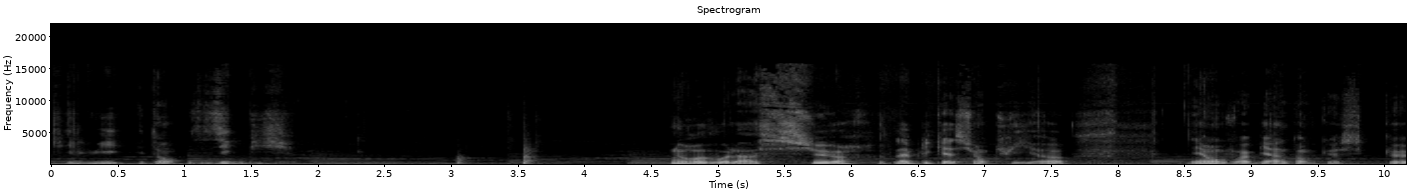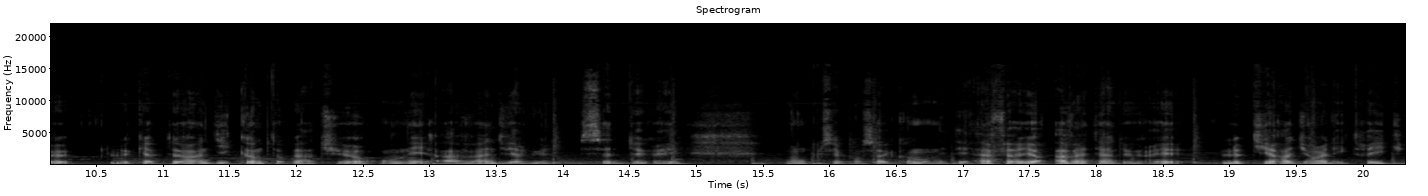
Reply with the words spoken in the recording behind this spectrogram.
qui lui est en Zigbee. Nous revoilà sur l'application Tuya et on voit bien donc ce que le capteur indique comme température. On est à 20,7 degrés. Donc c'est pour ça que comme on était inférieur à 21 degrés, le petit radiant électrique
